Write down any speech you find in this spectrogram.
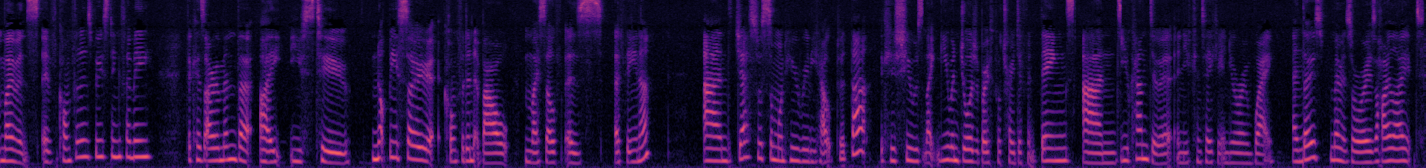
moments of confidence boosting for me because I remember I used to not be so confident about myself as Athena. And Jess was someone who really helped with that because she was like, you and Georgia both portray different things, and you can do it and you can take it in your own way. And those moments are always a highlight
